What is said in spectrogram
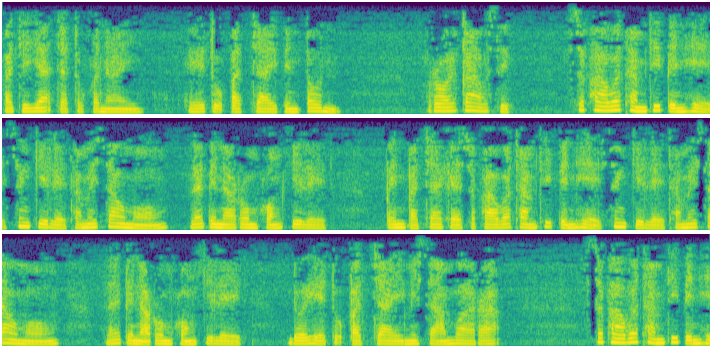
ปัจจยะจตุกนัยเหตุปัจจัยเป็นต้นร้อยเก้าสิบสภาวธรรมที่เป็นเหตุซึ่งกิเลสทำให้เศร้าหมอง และเป็นอารมณ์ของกิเลส เป็นปัจจัยแก่สภาวธรรมที่เป็นเหตุ ซึ่งกิเลสทำให้เศร้าหมอง และเป็นอารมณ์ของกิเลส โดยเหตุปัจจัยมีสามวาระ สภาวธรรมที่เป็นเห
